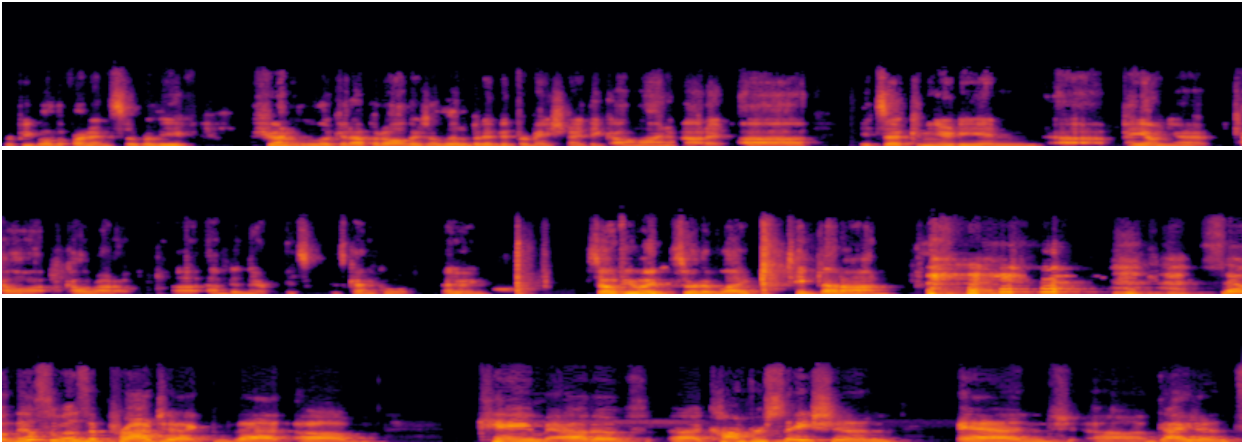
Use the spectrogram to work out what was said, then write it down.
for people on the front end, Silverleaf, if you want to look it up at all, there's a little bit of information I think online about it. Uh, it's a community in uh, Colorado. Uh, I've been there. It's it's kind of cool. Anyway, so if you would sort of like take that on. so this was a project that um, came out of uh, conversation and uh, guidance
